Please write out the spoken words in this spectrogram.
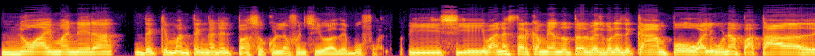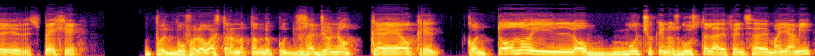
no hay manera de que mantengan el paso con la ofensiva de Buffalo. Y si van a estar cambiando tal vez goles de campo o alguna patada de despeje, pues Buffalo va a estar anotando puntos. O sea, yo no creo que con todo y lo mucho que nos gusta la defensa de Miami,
